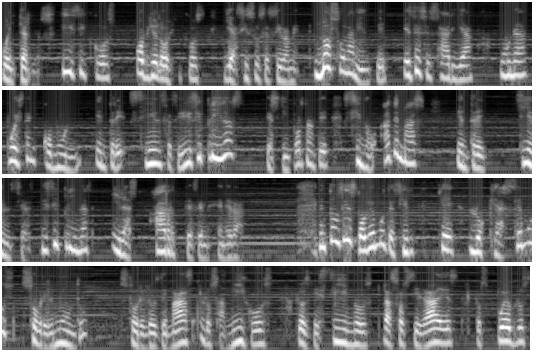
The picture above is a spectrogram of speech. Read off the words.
o en términos físicos, o biológicos, y así sucesivamente. No solamente es necesaria una puesta en común entre ciencias y disciplinas, es importante, sino además entre ciencias, disciplinas y las artes en general. Entonces podemos decir que lo que hacemos sobre el mundo, sobre los demás, los amigos, los vecinos, las sociedades, los pueblos,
